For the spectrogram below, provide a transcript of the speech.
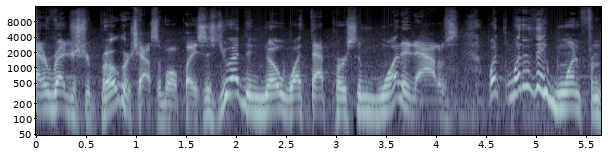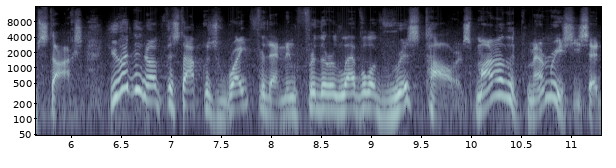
at a registered brokerage house of all places, you had to know what that person wanted out of what what did they want from stocks. You had to know if the stock was right for them and for their level of risk tolerance. Monolithic Memories, he said,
